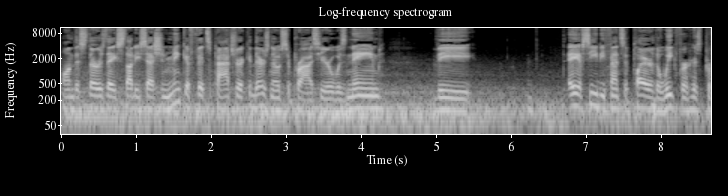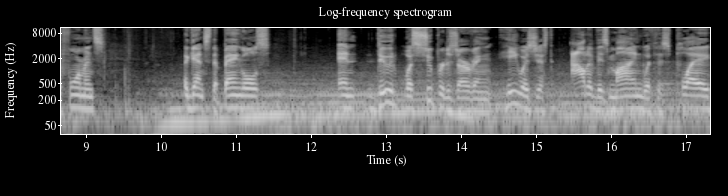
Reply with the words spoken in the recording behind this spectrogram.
on this Thursday study session, Minkah Fitzpatrick, there's no surprise here, was named the AFC Defensive Player of the Week for his performance against the Bengals. And dude was super deserving. He was just out of his mind with his play.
